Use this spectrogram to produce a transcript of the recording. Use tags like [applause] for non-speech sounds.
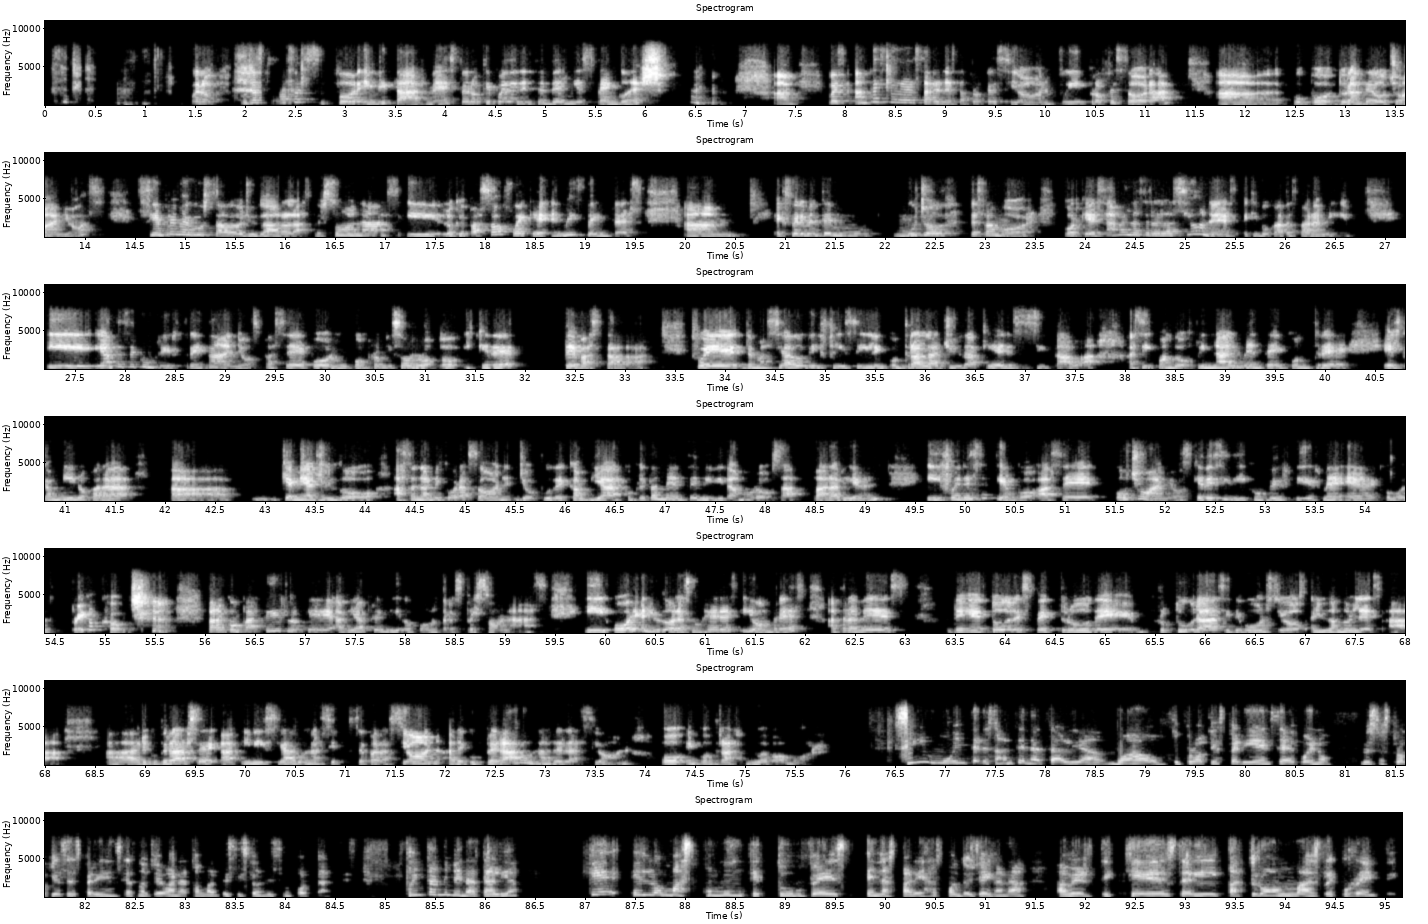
Bueno, muchas gracias por invitarme. Espero que puedan entender mi Spanglish. [laughs] Um, pues antes de estar en esta profesión, fui profesora uh, durante ocho años. Siempre me ha gustado ayudar a las personas y lo que pasó fue que en mis 20 um, experimenté mucho desamor porque estaban las relaciones equivocadas para mí. Y, y antes de cumplir 30 años pasé por un compromiso roto y quedé devastada. Fue demasiado difícil encontrar la ayuda que necesitaba. Así cuando finalmente encontré el camino para Ah, que me ayudó a sanar mi corazón, yo pude cambiar completamente mi vida amorosa para bien. Y fue en ese tiempo, hace ocho años, que decidí convertirme en, como el breakup coach [laughs] para compartir lo que había aprendido con otras personas. Y hoy ayudo a las mujeres y hombres a través de todo el espectro de rupturas y divorcios, ayudándoles a, recuperarse, a iniciar una separación, a recuperar una relación o encontrar nuevo amor. Sí, muy interesante, Natalia. Wow, tu propia experiencia y bueno, nuestras propias experiencias nos llevan a tomar decisiones importantes. Cuéntame, Natalia, ¿qué es lo más común que tú ves en las parejas cuando llegan a, verte? ¿Qué es el patrón más recurrente?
